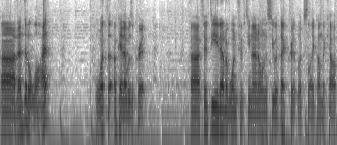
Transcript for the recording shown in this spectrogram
Uh, that did a lot. What the? Okay, that was a crit. Uh, 58 out of 159. I want to see what that crit looks like on the calc.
